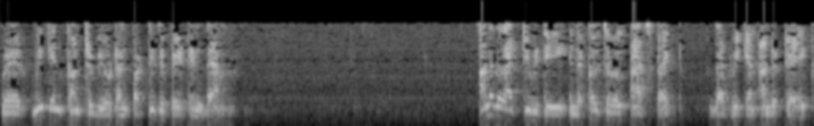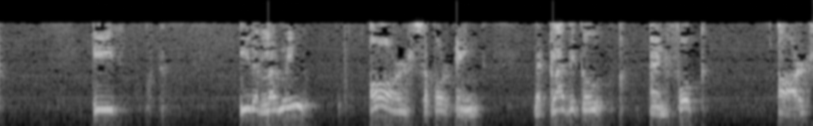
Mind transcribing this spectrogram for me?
where we can contribute and participate in them. Another activity in the cultural aspect that we can undertake is either learning or supporting the classical and folk arts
